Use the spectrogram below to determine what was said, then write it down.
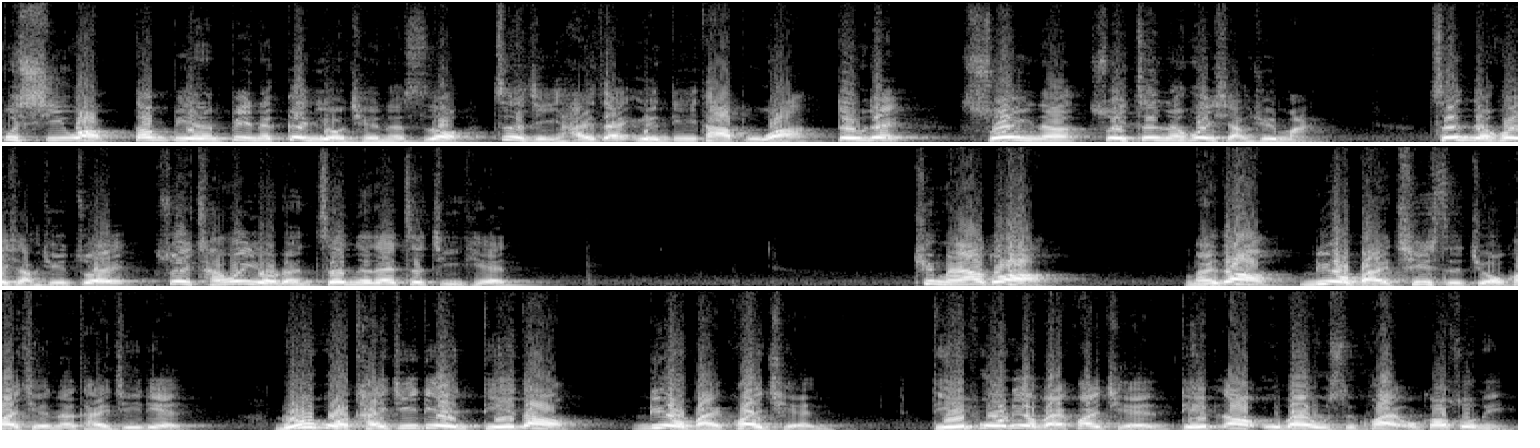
不希望当别人变得更有钱的时候，自己还在原地踏步啊，对不对？所以呢，所以真的会想去买，真的会想去追，所以才会有人真的在这几天。去买到多少？买到六百七十九块钱的台积电。如果台积电跌到六百块钱，跌破六百块钱，跌到五百五十块，我告诉你，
